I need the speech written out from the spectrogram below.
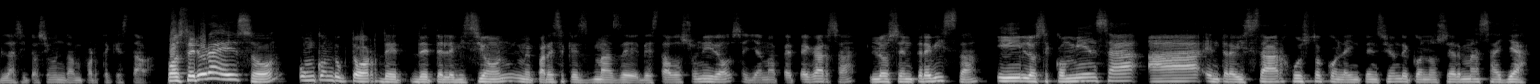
la situación tan fuerte que estaba. Posterior a eso, un conductor de, televisión, me parece que es más de, Estados Unidos, se llama Pepe Garza, los entrevista y los comienza a a entrevistar justo con la intención de conocer más allá.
